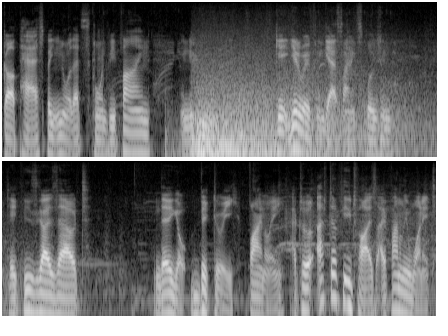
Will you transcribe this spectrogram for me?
got past, but you know what, that's going to be fine. And get, get away from the gas line explosion. Take these guys out. And there you go, victory, finally. After, after a few tries, I finally won it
